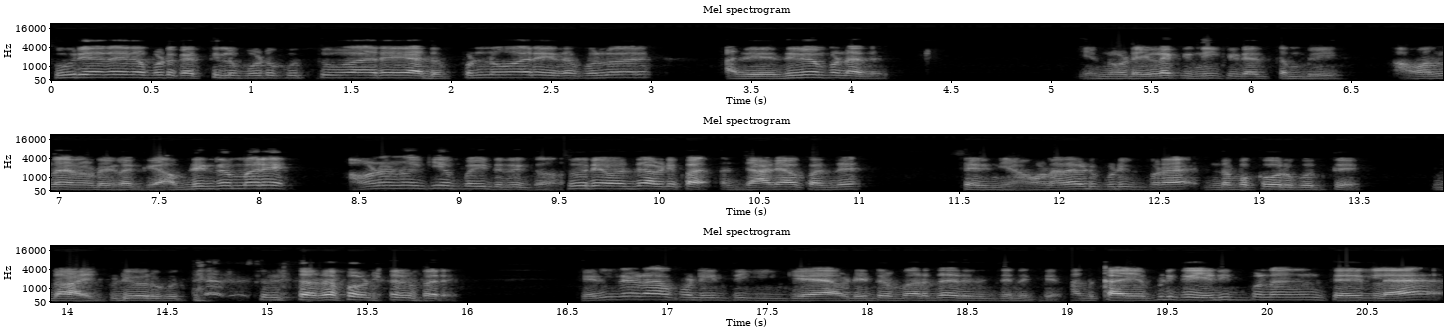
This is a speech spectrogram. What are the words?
சூர்யா தான் இதை போட்டு கத்தியில போட்டு குத்துவாரு அதை பண்ணுவாரு இதை பண்ணுவாரு. அது எதுவுமே பண்ணாது. என்னோட இலக்கு நீ கிடையாது தம்பி. அவன் தான் என்னோட இலக்கு. அப்படின்ற மாதிரி அவனை நோக்கியே போயிட்டு இருக்கான் சூர்யா வந்து அப்படி ஜாலியா உட்காந்து சரி நீ அவனால எப்படி பிடிக்க போற? இந்த பக்கம் ஒரு குத்து. இந்தா இப்படி ஒரு குத்து. சொல்லிட்டு அதை போட்டு இருப்பாரு. என்னடா பண்ணிட்டு இருக்கீங்க அப்படின்ற மாதிரி தான் இருந்துச்சு எனக்கு. அது க- எப்படி எடிட் பண்ணாங்கன்னு தெரியல.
